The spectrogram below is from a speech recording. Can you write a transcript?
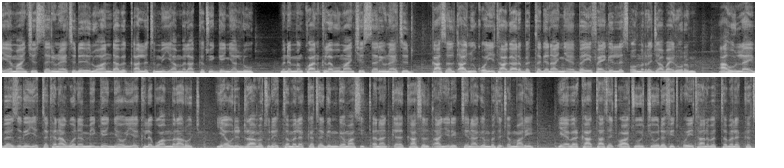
የማንቸስተር ዩናይትድ እህል ውሃ እንዳበቃለትም እያመላከቱ ይገኛሉ። ምንም እንኳን ክለቡ ማንቸስተር ዩናይትድ ከአሰልጣኙ ቆይታ ጋር በተገናኘ በይፋ የገለጸው መረጃ ባይኖርም አሁን ላይ በዝግ እየተከናወነ የሚገኘው የክለቡ አመራሮች የውድድር ዓመቱን የተመለከተ ግምገማ ሲጠናቀቅ ከአሰልጣኝ ኤሪክ ቴናግ በተጨማሪ የበርካታ ተጫዋቾች የወደፊት ቆይታን በተመለከተ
